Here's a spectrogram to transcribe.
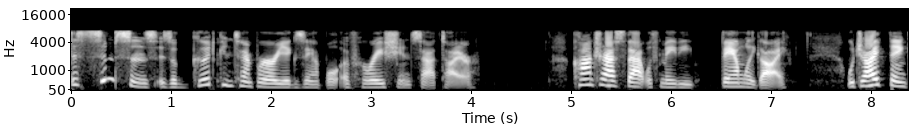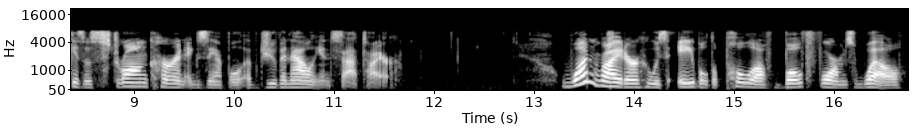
The Simpsons is a good contemporary example of Horatian satire. Contrast that with maybe Family Guy, which I think is a strong current example of Juvenalian satire. One writer who was able to pull off both forms well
